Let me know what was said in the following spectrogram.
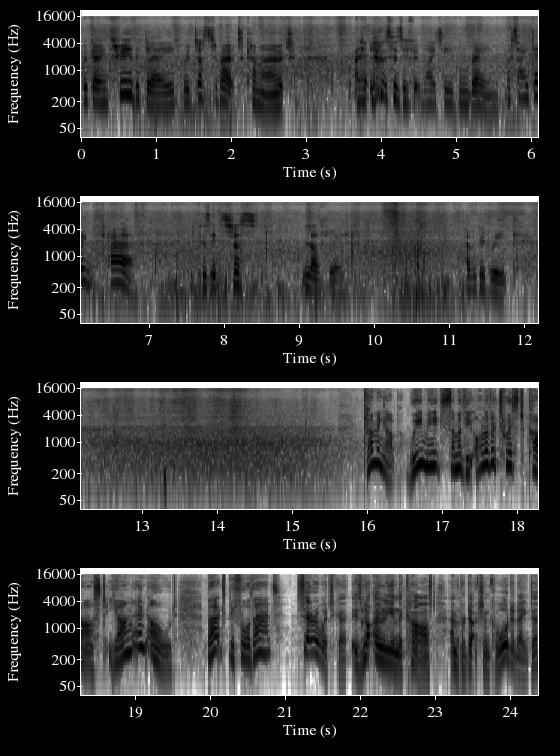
We're going through the glade, we're just about to come out, and it looks as if it might even rain, but I don't care because it's just lovely. Have a good week. Coming up, we meet some of the Oliver Twist cast, young and old. But before that, Sarah Whitaker is not only in the cast and production coordinator,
